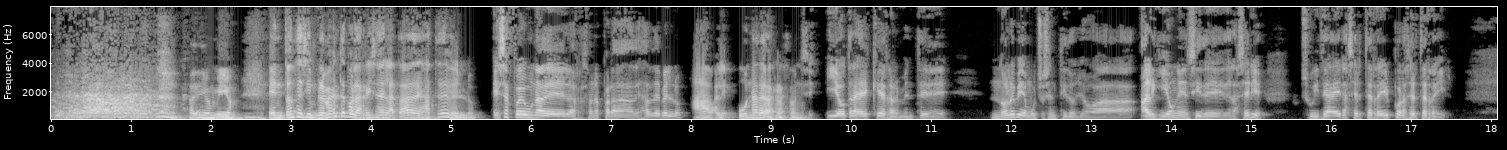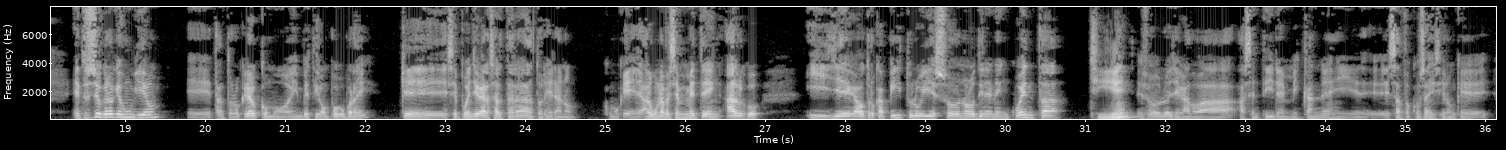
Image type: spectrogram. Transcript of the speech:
Ay, Dios mío. Entonces, simplemente por las risas enlatadas dejaste de verlo. Esa fue una de las razones para dejar de verlo. Ah, vale, una de las razones. Sí. Y otra es que realmente no le veía mucho sentido yo a- al guion en sí de, de la serie. Su idea era hacerte reír por hacerte reír. Entonces yo creo que es un guion, eh, tanto lo creo como he investigado un poco por ahí, que se pueden llegar a saltar a la torera, ¿no? Como que algunas veces meten algo y llega otro capítulo y eso no lo tienen en cuenta. ¿Sí? Eso lo he llegado a, a sentir en mis carnes y eh, esas dos cosas hicieron que,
